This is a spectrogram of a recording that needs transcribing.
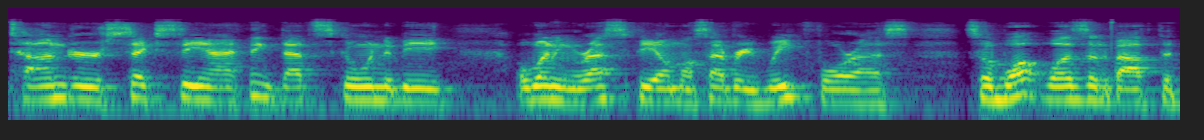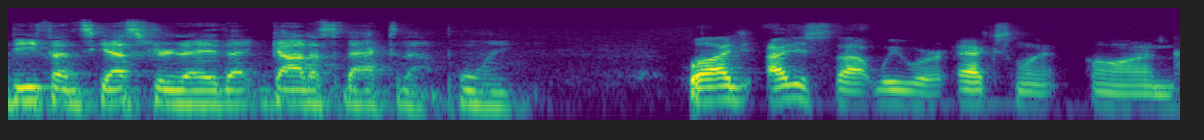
to under 60, and I think that's going to be a winning recipe almost every week for us. So what was it about the defense yesterday that got us back to that point? Well, I, I just thought we were excellent on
